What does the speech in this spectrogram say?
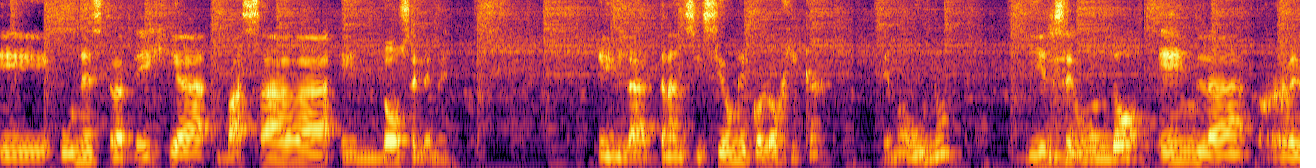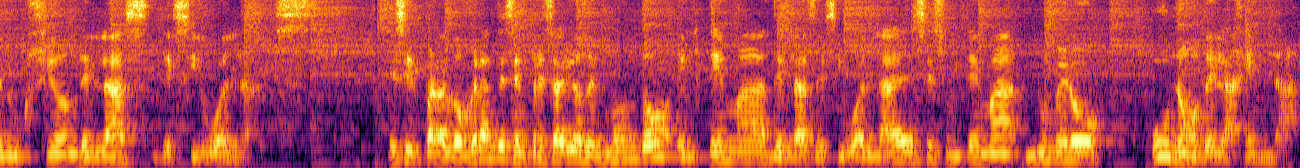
eh, una estrategia basada en dos elementos. En la transición ecológica, tema uno, y el segundo en la reducción de las desigualdades. Es decir, para los grandes empresarios del mundo, el tema de las desigualdades es un tema número uno de la agenda.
